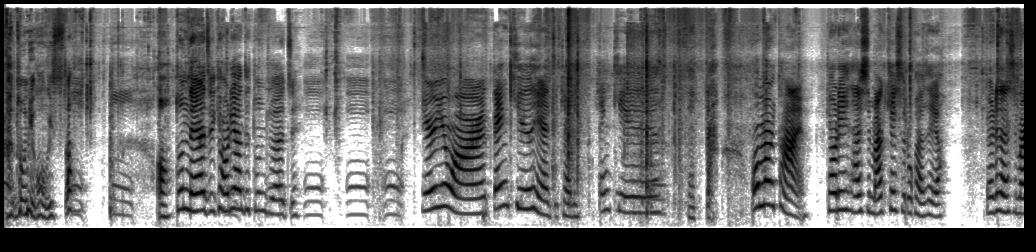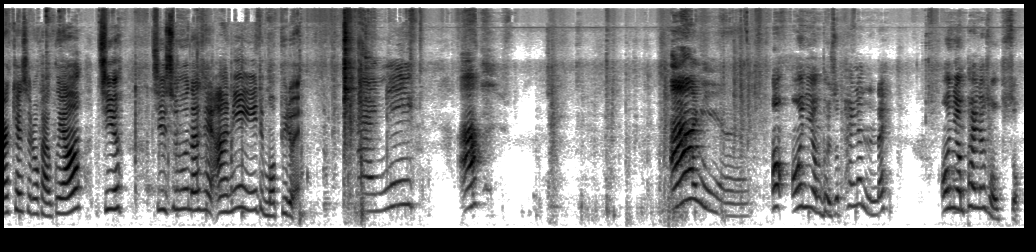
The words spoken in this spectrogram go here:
아, 돈이 거기 있어? 어, 돈 내야지. 결이한테 돈 줘야지. Here you are. Thank you 해야지, 결이. Thank you. 됐다. One more time. 결이 다시 마켓으로 가세요. 결이 다시 마켓으로 가고요. 지우, 지우 주문하세요. Need 뭐 필요해? 아니. 아. 아니야. 어, 어니언 벌써 팔렸는데? 어니언 팔려서 없어.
